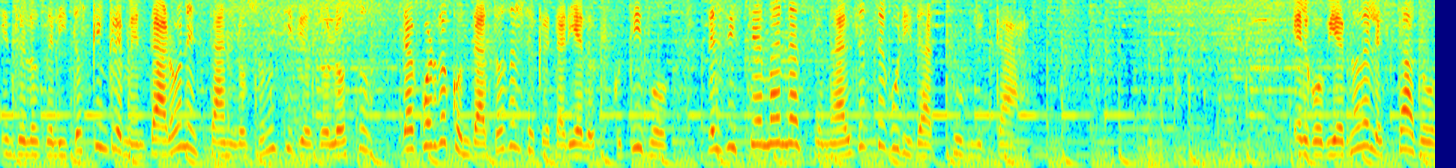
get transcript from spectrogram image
Entre los delitos que incrementaron están los homicidios dolosos, de acuerdo con datos del Secretariado Ejecutivo del Sistema Nacional de Seguridad Pública. El gobierno del estado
